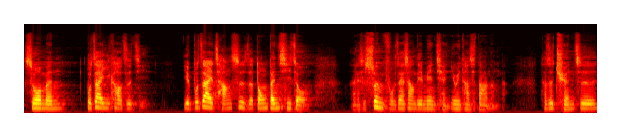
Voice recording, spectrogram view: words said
使我们不再依靠自己，也不再尝试着东奔西走，而是顺服在上帝面前，因为他是大能的，他是全知、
